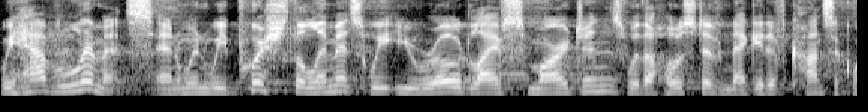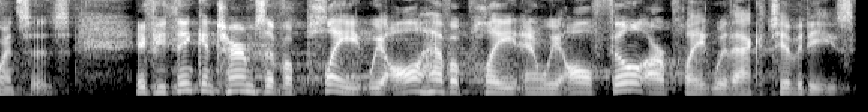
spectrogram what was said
We have limits, and when we push the limits, we erode life's margins with a host of negative consequences. If you think in terms of a plate, we all have a plate and we all fill our plate with activities.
